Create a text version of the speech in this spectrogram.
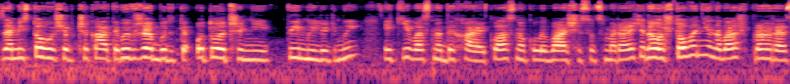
замість того, щоб чекати, ви вже будете оточені тими людьми, які вас надихають. Класно, коли ваші соцмережі налаштовані на ваш прогрес.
